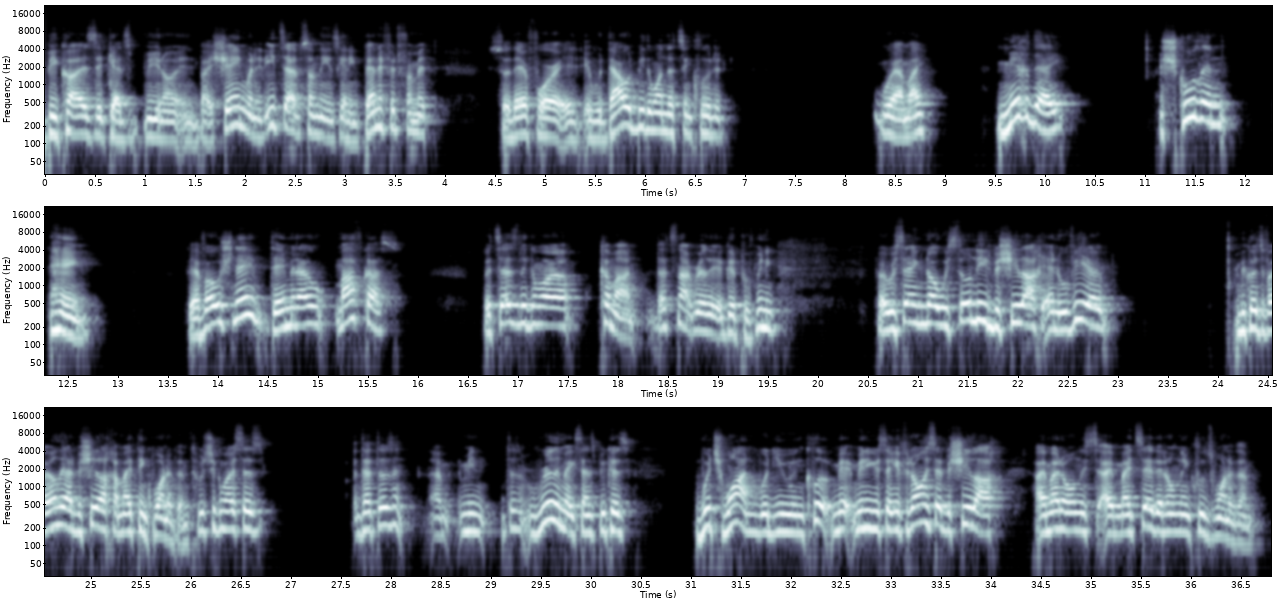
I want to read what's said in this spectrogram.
because it gets, you know, by shein, when it eats out something, it's getting benefit from it. So therefore, it, it, would that would be the one that's included. Where am I? Mirdei shkulin ve'avo name deminau mafkas. But says the Gemara, come on, that's not really a good proof. Meaning, we're saying no, we still need v'shilach and uvir because if I only had v'shilach, I might think one of them. To which the Gemara says that doesn't. I mean, it doesn't really make sense because which one would you include? Meaning, you're saying if it only said v'shilach, I might only I might say that it only includes one of them.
